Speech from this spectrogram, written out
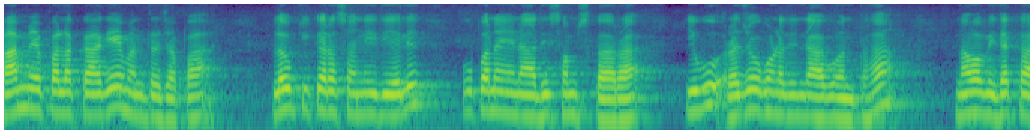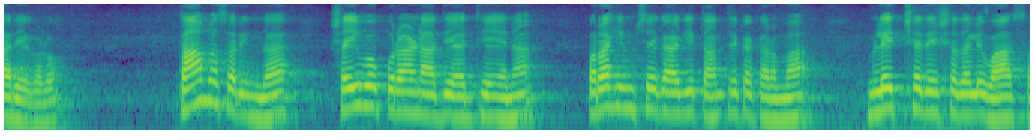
ಕಾಮ್ಯ ಫಲಕ್ಕಾಗೇ ಮಂತ್ರ ಜಪ, ಲೌಕಿಕರ ಸನ್ನಿಧಿಯಲ್ಲಿ ಉಪನಯನಾದಿ ಸಂಸ್ಕಾರ, ಇವು ರಜೋಗುಣದಿಂದ ಆಗುವಂತಹ ನವವಿಧ ಕಾರ್ಯಗಳು. ತಾಮಸರಿಂದ ಶೈವ ಪುರಾಣಾದಿ ಅಧ್ಯಯನ, ಪರಹಿಂಸೆಗಾಗಿ ತಾಂತ್ರಿಕ ಕರ್ಮ, ಮ್ಲೇಚ್ಛ ದೇಶದಲ್ಲಿ ವಾಸ,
